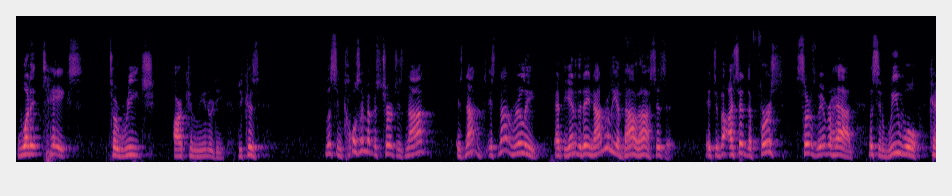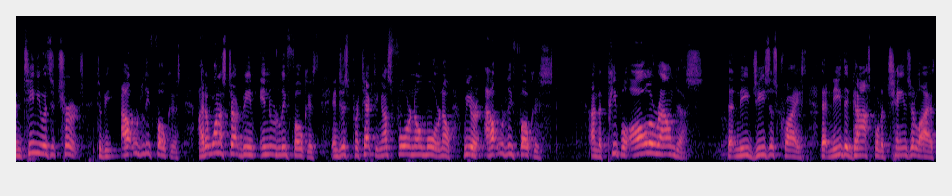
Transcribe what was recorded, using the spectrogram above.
what it takes to reach our community? Because, listen, Coastline Baptist Church is not, is not, it's not really, at the end of the day, not really about us, is it? It's about, I said the first service we ever had, listen, we will continue as a church to be outwardly focused. I don't want to start being inwardly focused and just protecting us for no more. No, we are outwardly focused on the people all around us that need Jesus Christ, that need the gospel to change their lives,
